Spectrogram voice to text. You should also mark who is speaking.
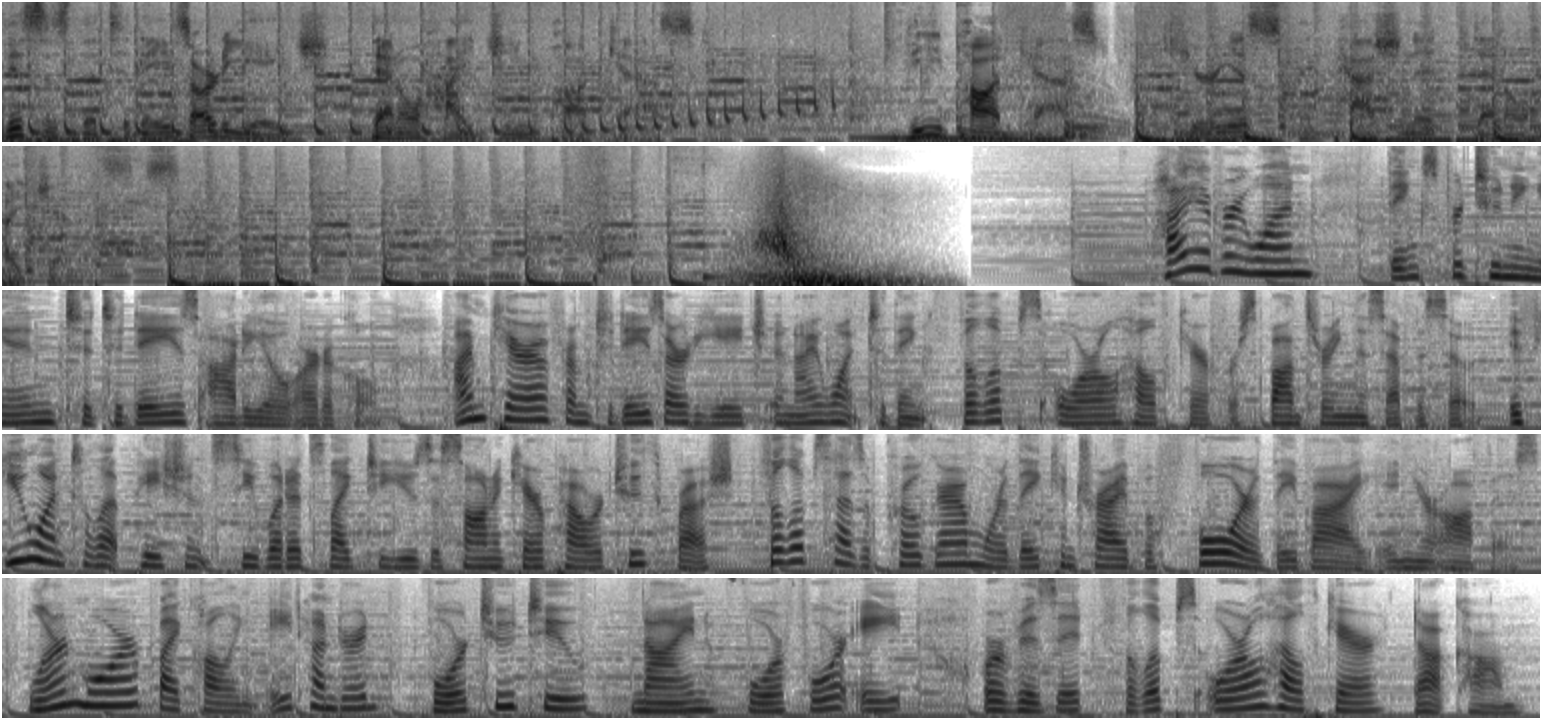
Speaker 1: This is the Today's RDH Dental Hygiene Podcast, the podcast for curious and passionate dental hygienists.
Speaker 2: Hi, everyone. Thanks for tuning in to today's audio article. I'm Kara from Today's RDH, and I want to thank Philips Oral Healthcare for sponsoring this episode. If you want to let patients see what it's like to use a Sonicare Power toothbrush, Philips has a program where they can try before they buy in your office. Learn more by calling 800 422 9448 or visit philipsoralhealthcare.com.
